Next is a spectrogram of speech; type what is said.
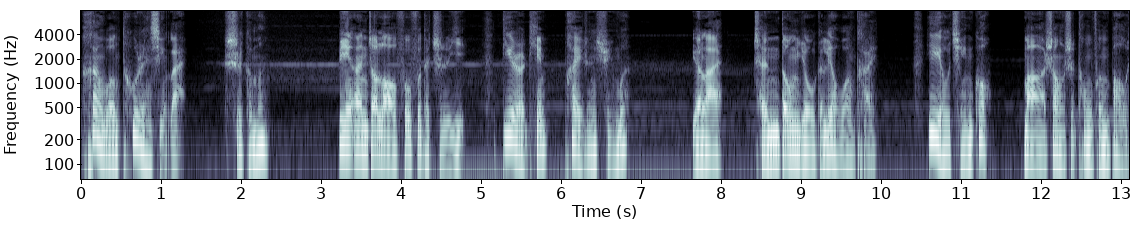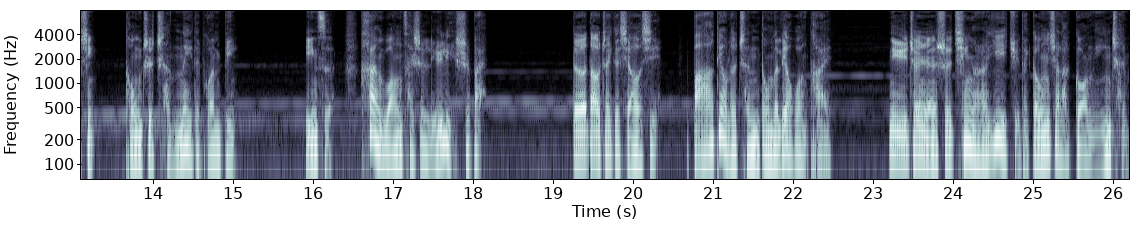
汉王突然醒来，是个梦，便按照老夫妇的旨意，第二天派人询问。原来城东有个瞭望台，一有情况，马上是通风报信，通知城内的官兵。因此汉王才是屡屡失败。得到这个消息，拔掉了城东的瞭望台，女真人是轻而易举地攻下了广宁城。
